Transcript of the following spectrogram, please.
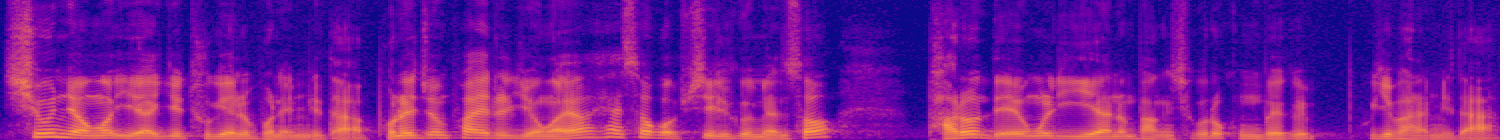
쉬운 영어 이야기 두 개를 보냅니다. 보내준 파일을 이용하여 해석 없이 읽으면서 바로 내용을 이해하는 방식으로 공부해 보기 바랍니다.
